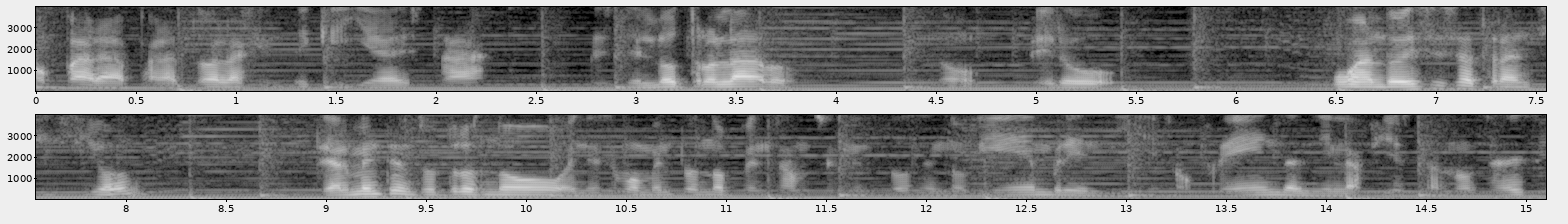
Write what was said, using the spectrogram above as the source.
¿no? Para, para toda la gente que ya está pues del otro lado, ¿no? Pero cuando es esa transición, realmente nosotros no, en ese momento no pensamos en 2 de noviembre, ni en la ofrenda, ni en la fiesta, ¿no? O sea, es,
